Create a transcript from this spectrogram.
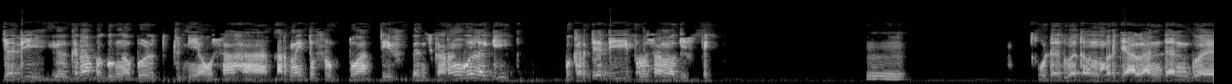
Jadi ya, kenapa gue nggak boleh di dunia usaha? Karena itu fluktuatif. Dan sekarang gue lagi bekerja di perusahaan logistik. Mhm. Udah dua tahun berjalan dan gue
